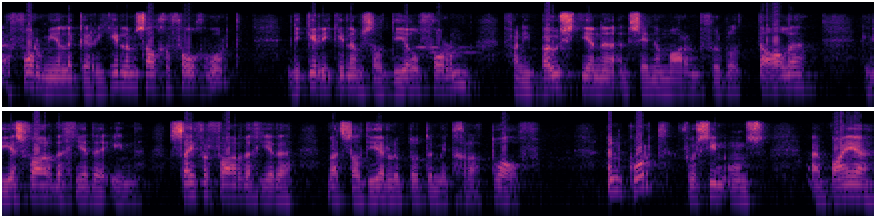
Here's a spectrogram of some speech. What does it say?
'n formele kurrikulum sal gevolg word. Die kurrikulum sal deel vorm van die boustene in sê nou maar in byvoorbeeld tale, leesvaardighede en syfervaardighede wat sal deurloop tot en met graad 12. In kort voorsien ons 'n baie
